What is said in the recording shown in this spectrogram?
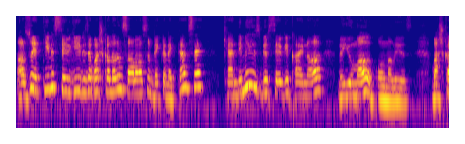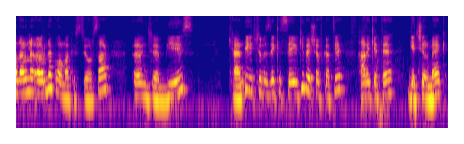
Arzu ettiğimiz sevgiyi bize başkalarının sağlamasını beklemektense kendimiz bir sevgi kaynağı ve yumağı olmalıyız. Başkalarına örnek olmak istiyorsak önce biz kendi içimizdeki sevgi ve şefkati harekete geçirmek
